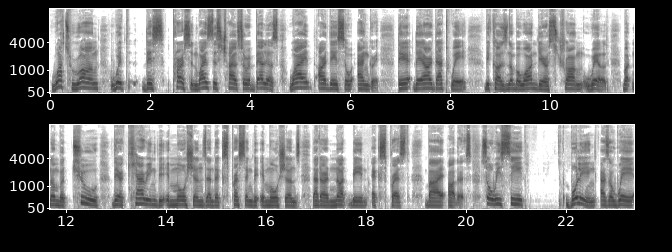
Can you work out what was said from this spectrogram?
what's wrong with this person? Why is this child so rebellious? Why are they so angry? They, they are that way because number one, they're strong willed. But number two, they're carrying the emotions and expressing the emotions that are not being expressed by others. So we see bullying as a way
